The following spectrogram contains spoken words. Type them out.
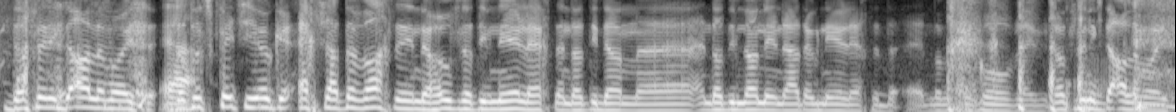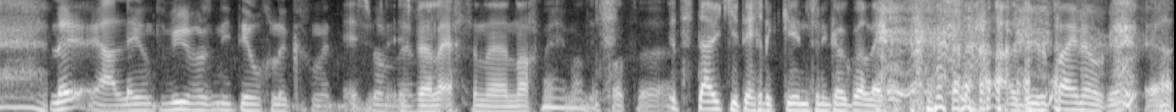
Dat vind ik de allermooiste. Ja. Dat dat spitsie ook echt staat te wachten in de hoofd dat hij hem neerlegt. En dat hij dan, eh, en dat hij hem dan inderdaad ook neerlegt. En, dat het een goal oplevert. Dat vind ik de allermooiste. Le- ja, Leon was niet heel gelukkig met Is, dat is wel echt een eh, nachtmerrie, man. Dat, dat, eh, Het stuitje tegen de kin vind ik ook wel lekker. ja, dat doet pijn ook, hè? ja.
